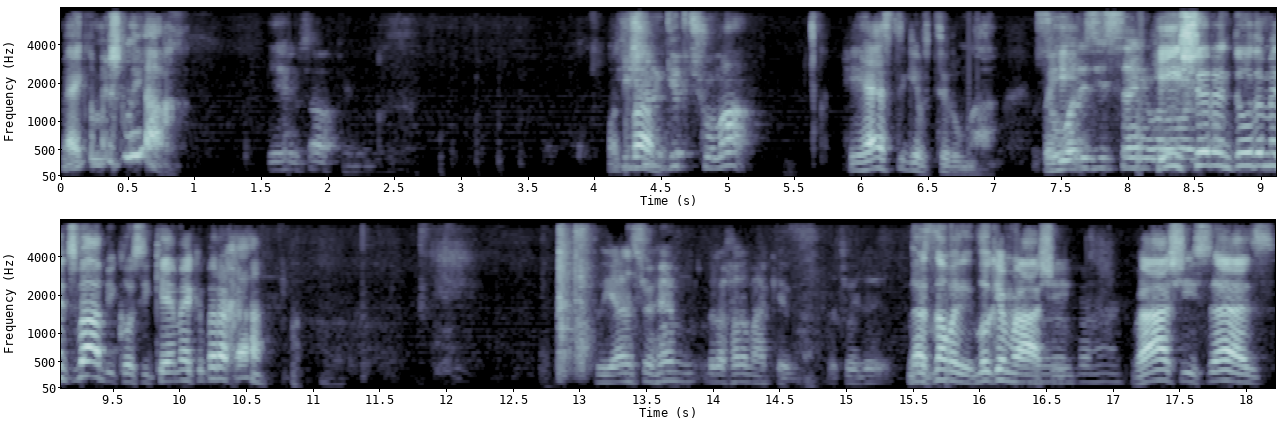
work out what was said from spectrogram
Make him a shliach. He himself can. What's He the problem? shouldn't give truma. He has to give terumah. So But he- what is he saying? He about- shouldn't do the mitzvah because he can't make a beracha. We answer him beracha ma'akev. That's what he did. That's not what he. Look in Rashi. Rashi says,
